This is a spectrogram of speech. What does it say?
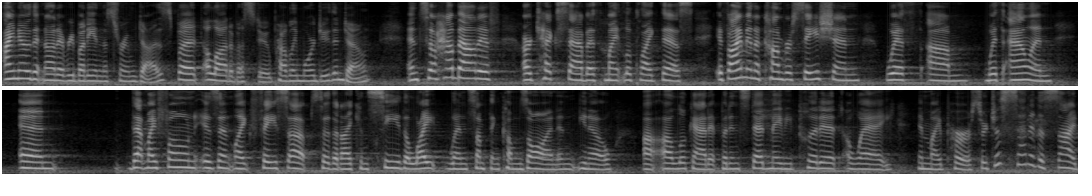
I know that not everybody in this room does, but a lot of us do, probably more do than don't. And so how about if our tech Sabbath might look like this? If I'm in a conversation with um, with Alan and that my phone isn't like face up so that I can see the light when something comes on and, you know, uh, I'll look at it, but instead maybe put it away in my purse or just set it aside.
